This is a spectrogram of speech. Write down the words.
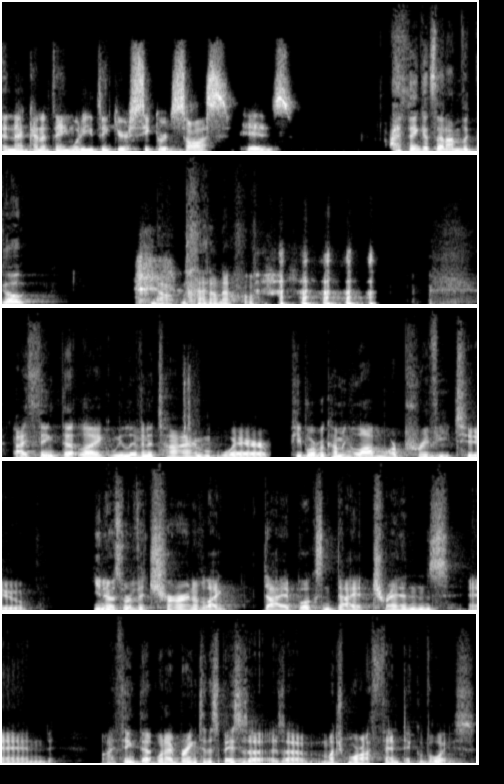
and that kind of thing. What do you think your secret sauce is? I think it's that I'm the goat. No, I don't know. I think that like we live in a time where people are becoming a lot more privy to, you know, sort of the churn of like diet books and diet trends. And I think that what I bring to the space is a is a much more authentic voice.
